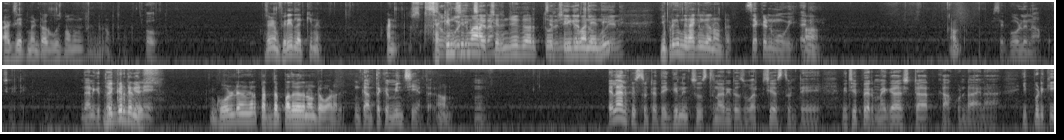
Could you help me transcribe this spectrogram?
ఎగ్జైట్మెంట్ ఉంటుంది ఓ. నిజంగా వెరీ లక్కీ నేను. అండ్ సెకండ్ సినిమా నాకు? చిరంజీవి గారితో చేయడం అనేది? ఇప్పటికీ మిరాకిల్గానే ఉంటుంది సెకండ్ మూవీ. అవును గోల్డెన్ ఆపర్చునిటీ దానికి దగ్గర గోల్డెన్ కానీ పెద్ద పదవి ఏదైనా ఉంటే వాడాలి ఇంకా అంతకు మించి అంటారు అవును. ఎలా అనిపిస్తుంటే దగ్గర నుంచి చూస్తున్నారు ఈరోజు వర్క్ చేస్తుంటే మీరు చెప్పారు మెగాస్టార్ కాకుండా ఆయన ఇప్పటికీ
